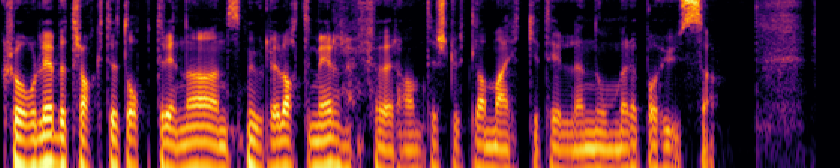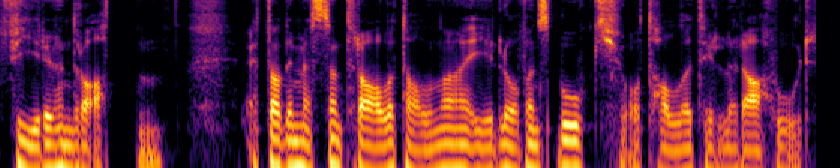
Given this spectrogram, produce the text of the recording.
Crowley betraktet opptrinnet en smule lattermild, før han til slutt la merke til nummeret på huset. 418, et av de mest sentrale tallene i Lovens bok og tallet til Rahor.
